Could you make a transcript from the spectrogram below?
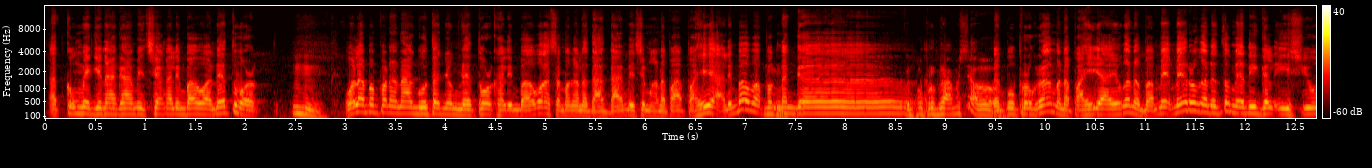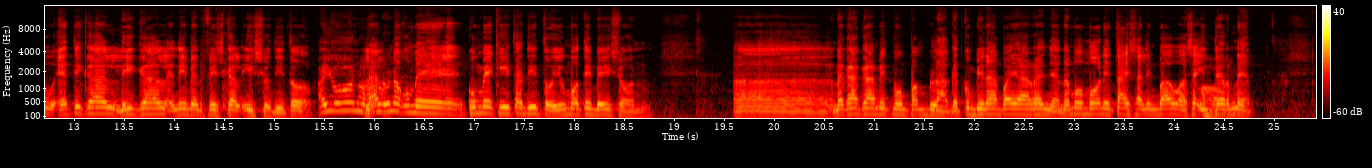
at kung may ginagamit siyang halimbawa network, Mhm. wala bang pananagutan yung network halimbawa sa mga nadadamit, sa mga napapahiya? Halimbawa, pag nag... ah, Nagpo-programa siya, oh. nagpo-programa, napahiya yung ano ba? May, merong ano to, may legal issue, ethical, legal, and even fiscal issue dito. Ayun, oh. Lalo na kung may, kung may kita dito, yung motivation, ah, nagagamit mong pang-vlog at kung binabayaran niya, namo-monetize halimbawa sa internet,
